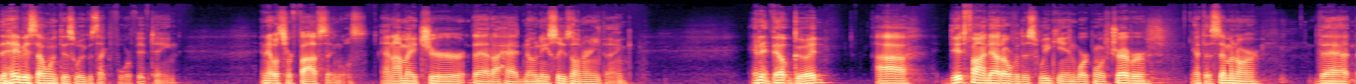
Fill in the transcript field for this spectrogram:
the heaviest I went this week was like 415, and it was for five singles. And I made sure that I had no knee sleeves on or anything, and it felt good. I did find out over this weekend working with Trevor at the seminar that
